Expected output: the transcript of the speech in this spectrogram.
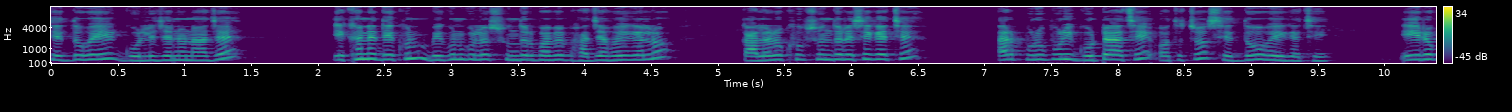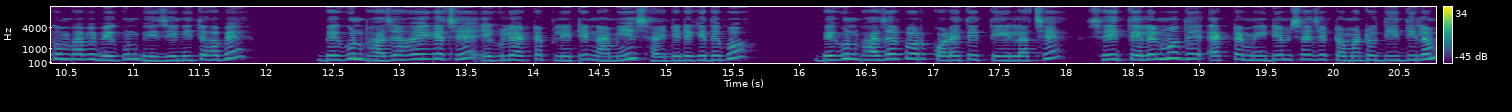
সেদ্ধ হয়ে গলে যেন না যায়। এখানে দেখুন বেগুনগুলো সুন্দরভাবে ভাজা হয়ে গেল, কালারও খুব সুন্দর এসে গেছে। আর পুরোপুরি গোটা আছে, অথচ সেদ্ধও হয়ে গেছে। এই রকমভাবে বেগুন ভেজে নিতে হবে। বেগুন ভাজা হয়ে গেছে, এগুলো একটা প্লেটে নামিয়ে সাইডে রেখে দেব। বেগুন ভাজার পর কড়াইতে তেল আছে, সেই তেলের মধ্যে একটা মিডিয়াম সাইজের টমেটো দিয়ে দিলাম।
